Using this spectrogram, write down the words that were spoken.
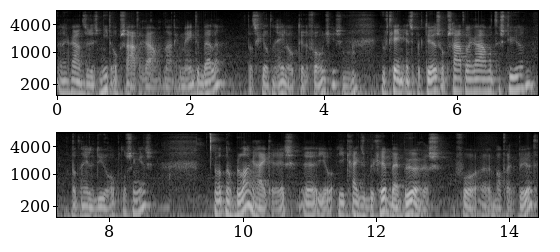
En dan gaan ze dus niet op zaterdagavond naar de gemeente bellen. Dat scheelt een hele hoop telefoontjes. -hmm. Je hoeft geen inspecteurs op zaterdagavond te sturen, wat een hele dure oplossing is. En wat nog belangrijker is, uh, je, je, krijgt dus begrip bij burgers voor wat er gebeurt.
